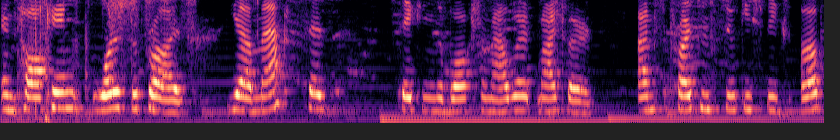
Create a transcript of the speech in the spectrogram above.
and talking. What a surprise. Yeah, Max says taking the box from Albert. My turn. I'm surprised when Suki speaks up.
